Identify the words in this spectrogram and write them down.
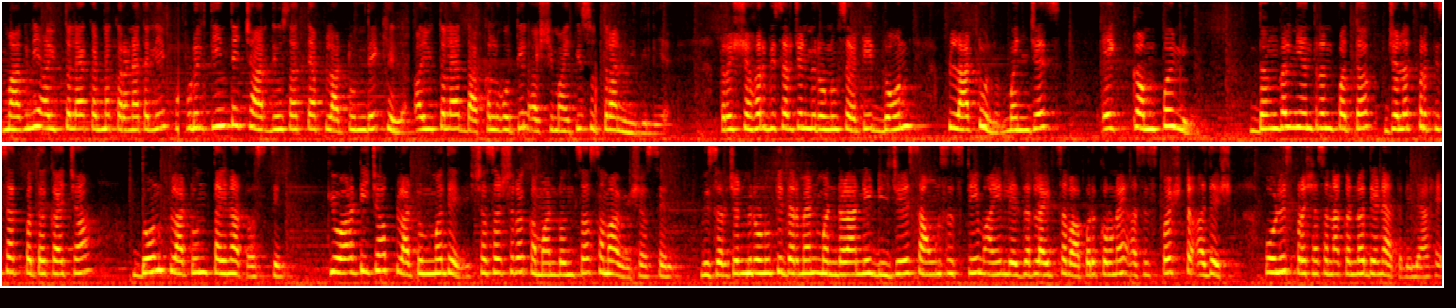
मागणी आयुक्तालयाकडनं करण्यात आली. पुढील तीन ते चार दिवसात त्या प्लाटून देखील आयुक्तालयात दाखल होतील अशी माहिती सूत्रांनी दिली आहे. तर शहर विसर्जन मिरवणुकीसाठी दोन प्लाटून म्हणजेच एक कंपनी दंगल नियंत्रण पथक जलद प्रतिसाद पथकाच्या दोन प्लाटून तैनात असतील क्यू आर टीच्या प्लाटूनमध्ये सशस्त्र कमांडोंचा समावेश असेल. विसर्जन मिरवणुकीदरम्यान मंडळांनी डीजे साऊंड सिस्टीम आणि लेझर लाईटचा वापर करू नये असे स्पष्ट आदेश पोलीस प्रशासनाकडनं देण्यात आलेले आहे.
